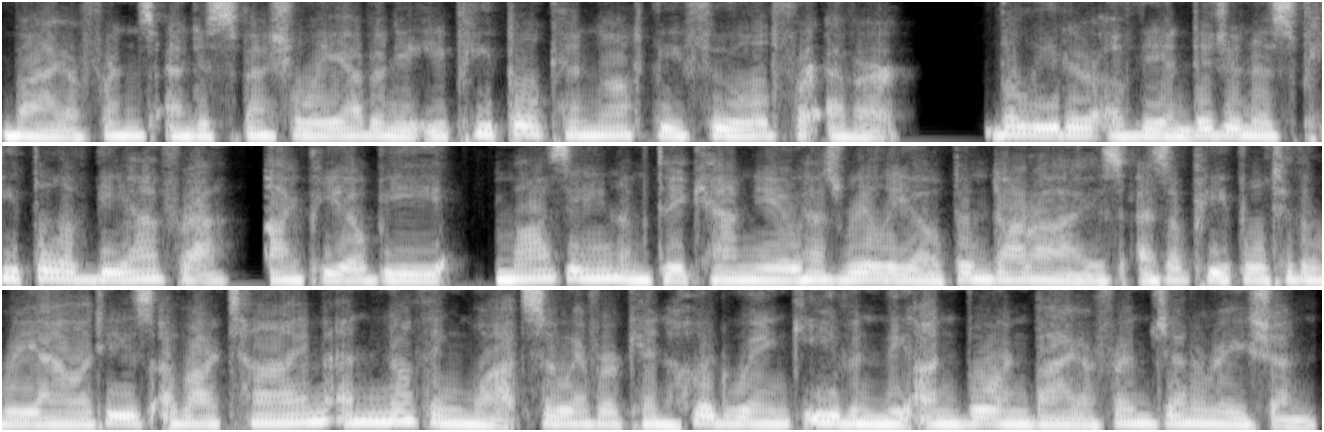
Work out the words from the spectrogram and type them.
Biafrans and especially Ebonyi people cannot be fooled forever. The leader of the indigenous people of Biafra, IPOB, Mazi Nnamdi has really opened our eyes as a people to the realities of our time and nothing whatsoever can hoodwink even the unborn Biafran generation.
